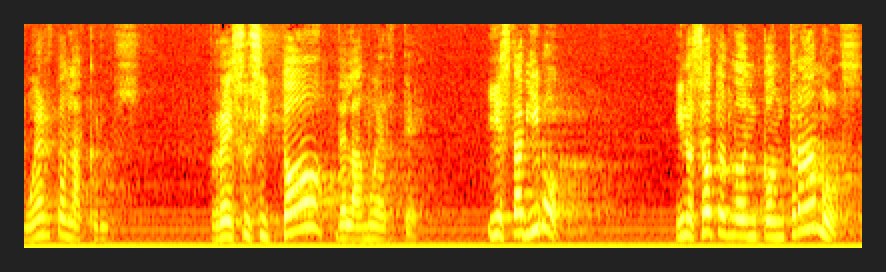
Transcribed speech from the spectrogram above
muerto en la cruz, resucitó de la muerte y está vivo. Y nosotros lo encontramos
